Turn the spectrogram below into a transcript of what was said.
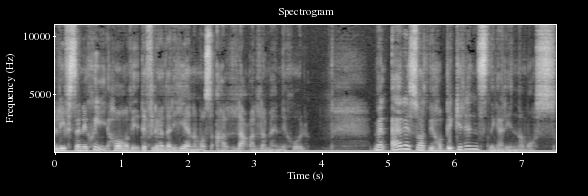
livsenergi har vi, det flödar igenom oss alla, alla människor. Men är det så att vi har begränsningar inom oss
